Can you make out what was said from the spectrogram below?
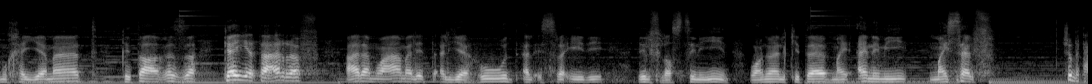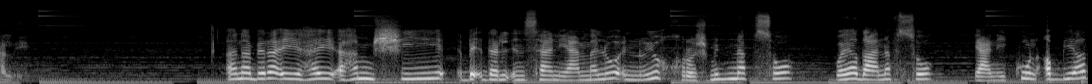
مخيمات قطاع غزة كي يتعرف على معاملة اليهود الإسرائيلي للفلسطينيين وعنوان الكتاب My Enemy Myself. شو بتعلقي؟ أنا برأيي هي أهم شيء بيقدر الإنسان يعمله إنه يخرج من نفسه ويضع نفسه يعني يكون أبيض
